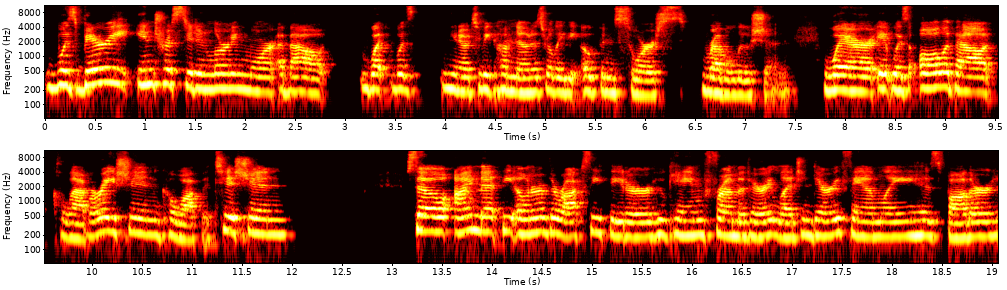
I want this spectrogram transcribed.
was very interested in learning more about what was you know to become known as really the open source revolution where it was all about collaboration co-opetition so I met the owner of the Roxy Theater, who came from a very legendary family. His father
